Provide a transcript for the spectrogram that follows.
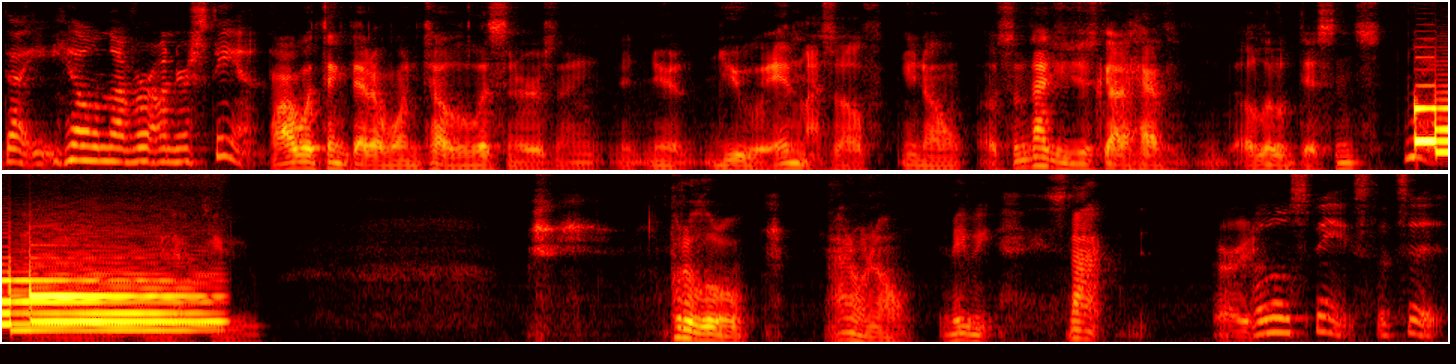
that he'll never understand. Well, I would think that I wouldn't tell the listeners and you, you and myself. You know, uh, sometimes you just gotta have a little distance. You have to put a little. I don't know. Maybe it's not. Or A little space. That's it.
